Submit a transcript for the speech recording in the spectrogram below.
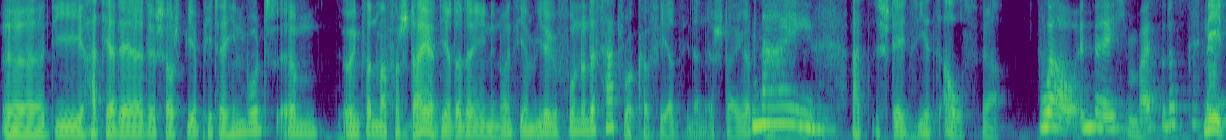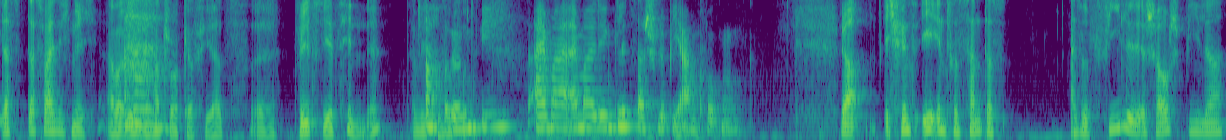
äh, die hat ja der, der Schauspieler Peter Hinwood ähm, irgendwann mal versteigert. Die hat er dann in den 90ern wiedergefunden und das Hard Rock Café hat sie dann ersteigert. Nein. Hat, stellt sie jetzt aus, ja. Wow, in welchem? Weißt du das? Nee, das, das weiß ich nicht. Aber ah. irgendein Hard Rock Café hat's. Äh, willst du jetzt hin, ne? Da willst Ach, du irgendwie einmal, einmal den Glitzerschlüppi angucken. Ja, ich finde es eh interessant, dass also viele der Schauspieler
